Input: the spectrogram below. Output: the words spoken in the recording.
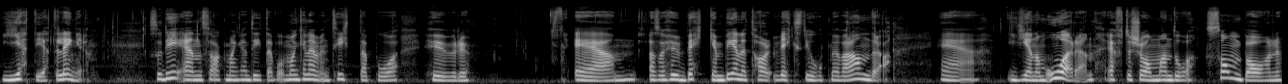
jättelänge. Så det är en sak man kan titta på. Man kan även titta på hur eh, alltså hur bäckenbenet har växt ihop med varandra eh, genom åren eftersom man då som barn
